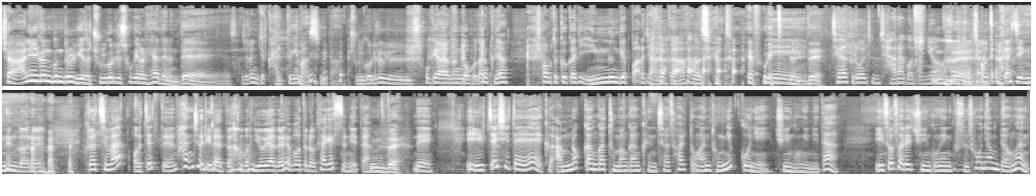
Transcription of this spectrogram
자, 안 읽은 분들을 위해서 줄거리를 소개를 해야 되는데 사실은 이제 갈등이 많습니다. 줄거리를 소개하는 것보다는 그냥 처음부터 끝까지 읽는 게 빠르지 않을까 하는 생각도 해보게 되는데 제가 그걸 좀 잘하거든요. 네. 처음부터 끝까지 읽는 거를. 그렇지만 어쨌든 한 줄이라도 한번 요약을 해보도록 하겠습니다. 네. 네. 이 일제시대에 그 압록강과 두만강 근처에서 활동한 독립군이 주인공입니다. 이 소설의 주인공인 그 소년병은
